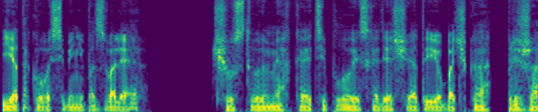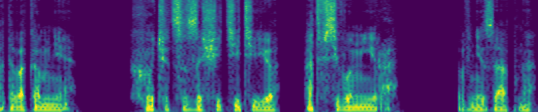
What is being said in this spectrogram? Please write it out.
я такого себе не позволяю. Чувствую мягкое тепло, исходящее от ее бочка, прижатого ко мне. Хочется защитить ее от всего мира. Внезапно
